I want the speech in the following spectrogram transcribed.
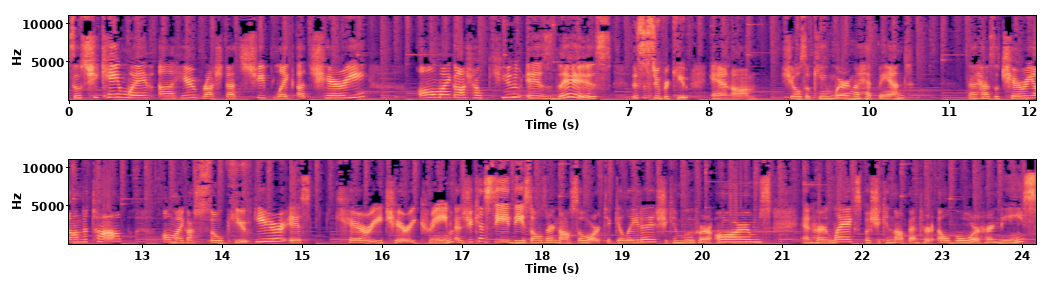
So she came with a hairbrush that's shaped like a cherry. Oh my gosh, how cute is this? This is super cute. And um, she also came wearing a headband that has a cherry on the top. Oh my gosh, so cute. Here is Carrie Cherry Cream. As you can see, these dolls are not so articulated. She can move her arms and her legs, but she cannot bend her elbow or her knees,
